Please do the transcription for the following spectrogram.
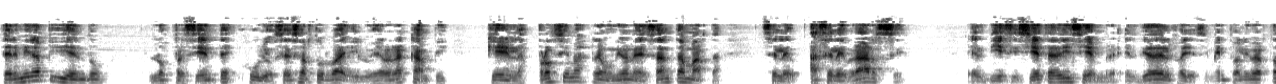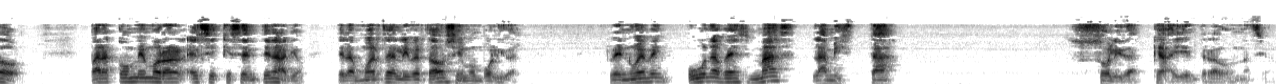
Termina pidiendo los presidentes Julio César Turbay y Luis Herrera Campi que en las próximas reuniones de Santa Marta a celebrarse el 17 de diciembre, el día del fallecimiento del Libertador, para conmemorar el centenario de la muerte del Libertador Simón Bolívar. Renueven una vez más la amistad sólida que hay entre las dos naciones.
